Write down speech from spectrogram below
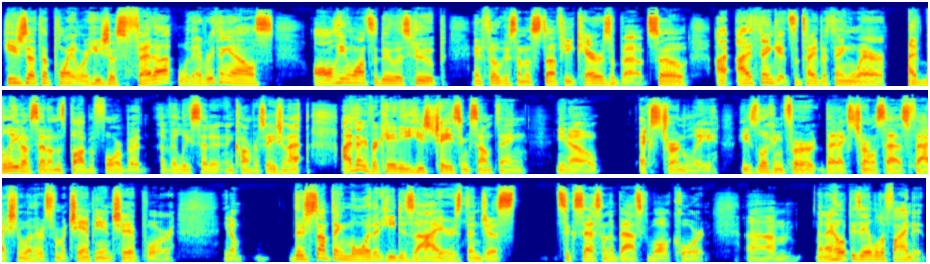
he's at the point where he's just fed up with everything else. All he wants to do is hoop and focus on the stuff he cares about. So I, I think it's the type of thing where I believe I've said on this pod before, but I've at least said it in conversation. I, I think for KD, he's chasing something, you know, externally. He's looking for that external satisfaction, whether it's from a championship or, you know, there's something more that he desires than just success on the basketball court. Um, and I hope he's able to find it.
